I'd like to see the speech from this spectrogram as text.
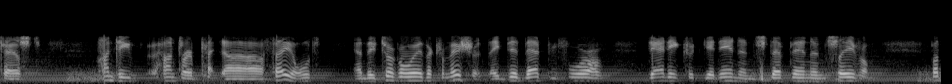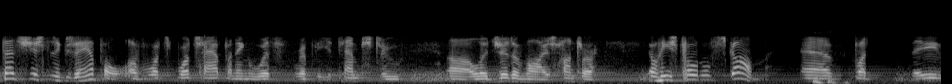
test, Hunter, Hunter uh, failed, and they took away the commission. They did that before Daddy could get in and step in and save him. But that's just an example of what's what's happening with with the attempts to uh, legitimize Hunter. You know, he's total scum, uh, but they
